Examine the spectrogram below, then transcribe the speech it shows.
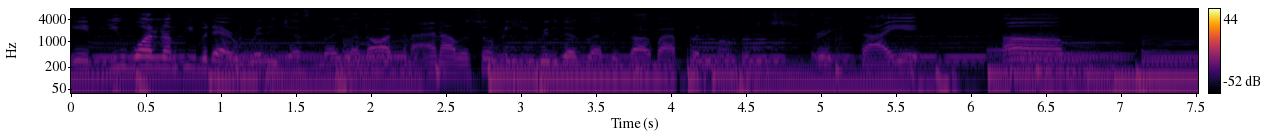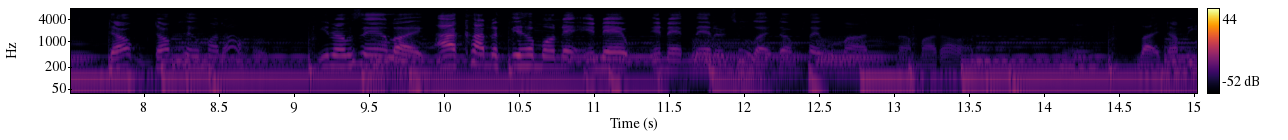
if you one of them people that really just love your dog, and, I, and I'm assuming he really does love his dog by putting him on such a strict diet, um, don't don't play with my dog. You know what I'm saying? Like I kind of feel him on that in that in that manner too. Like don't play with my not my dog. Yeah. Like don't be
